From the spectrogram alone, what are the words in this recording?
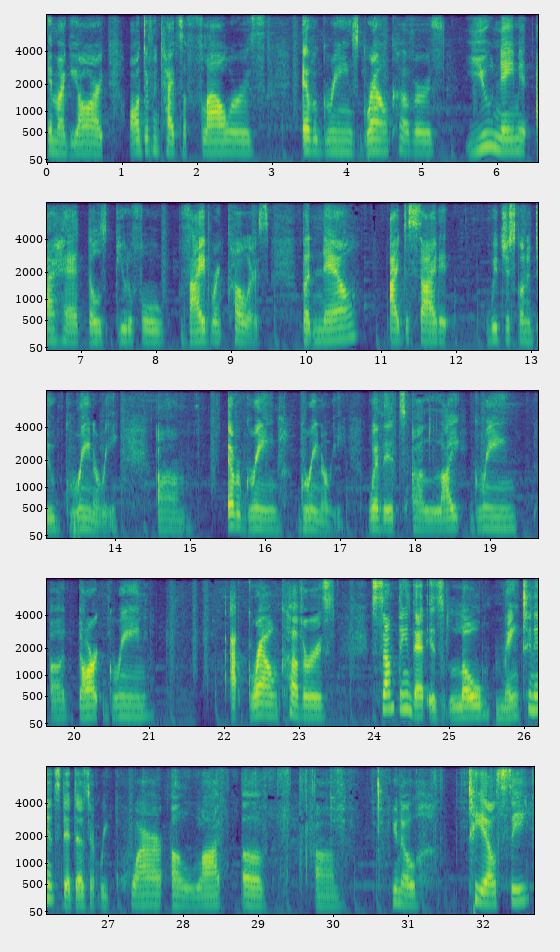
in my yard, all different types of flowers, evergreens, ground covers, you name it, I had those beautiful, vibrant colors. But now I decided we're just going to do greenery. Um, evergreen greenery, whether it's a light green, a dark green, ground covers, something that is low maintenance that doesn't require a lot of, um, you know, TLC.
